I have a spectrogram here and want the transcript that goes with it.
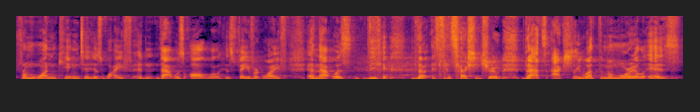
from one king to his wife. And that was all, well, his favorite wife. And that was the, the that's actually true. That's actually what the memorial is.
